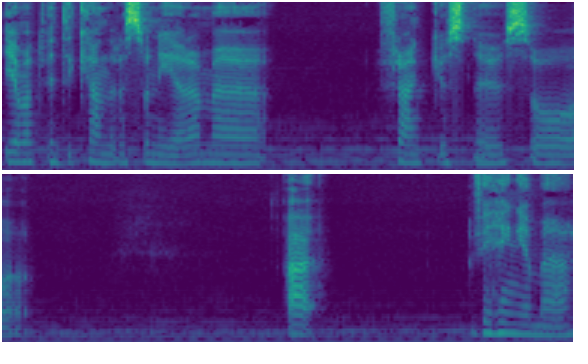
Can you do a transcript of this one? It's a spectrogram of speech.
i och med att vi inte kan resonera med Frank just nu så... Ja, vi hänger med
